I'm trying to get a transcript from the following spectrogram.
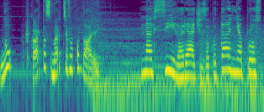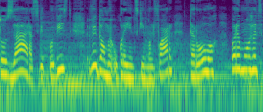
Ну, карта смерті випадає. На всі гарячі запитання просто зараз відповість відомий український мольфар, таролог, переможець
